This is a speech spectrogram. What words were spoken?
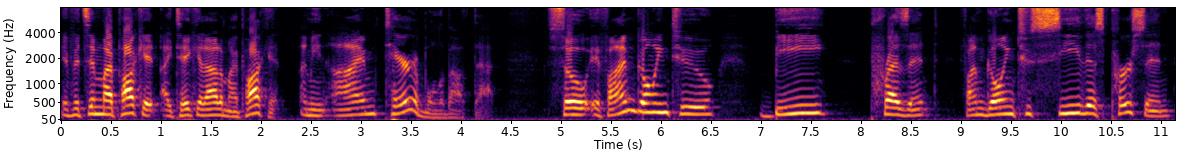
if it's in my pocket, I take it out of my pocket. I mean, I'm terrible about that. So if I'm going to be present, if I'm going to see this person,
